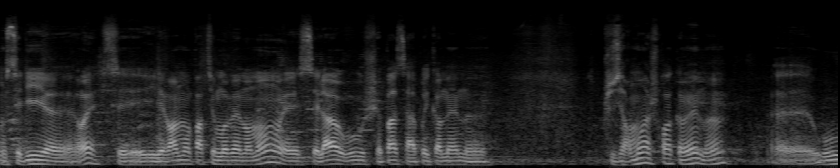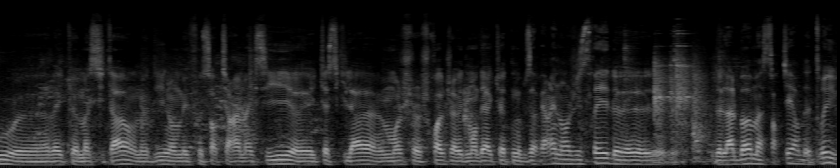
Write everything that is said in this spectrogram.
On s'est dit, euh, ouais, c'est, il est vraiment parti au mauvais moment et c'est là où, je sais pas, ça a pris quand même euh, plusieurs mois, je crois, quand même, hein, euh, où euh, avec Massita, on a dit non, mais il faut sortir un maxi. qu'est-ce qu'il a? Moi, je, crois que j'avais demandé à Cut, mais vous avez rien enregistré de, l'album à sortir, de trucs,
